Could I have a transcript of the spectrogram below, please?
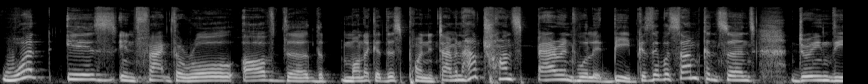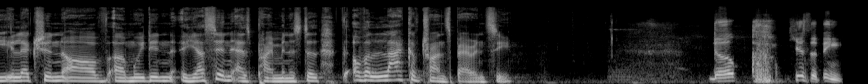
What is in fact the role of the the monarch at this point in time, and how transparent will it be? Because there were some concerns during the election of uh, Muhyiddin Yassin as prime minister of a lack of transparency. the here's the thing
